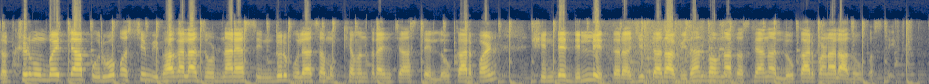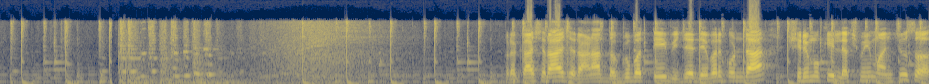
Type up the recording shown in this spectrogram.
दक्षिण मुंबईतल्या पूर्व पश्चिम विभागाला जोडणाऱ्या सिंदूर पुलाचं मुख्यमंत्र्यांच्या हस्ते लोकार्पण. शिंदे दिल्लीत तर अजितदादा विधानभवनात असल्यानं लोकार्पणाला अनुपस्थित प्रकाश राज राणा दग्गुबत्ती विजय देवरकोंडा श्रीमुखी लक्ष्मी मांचूसह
